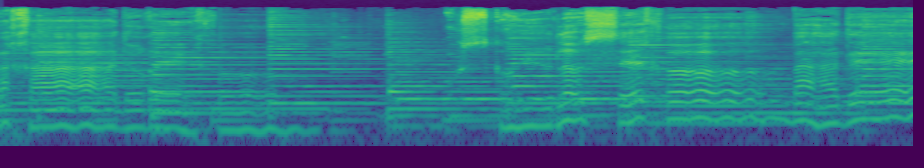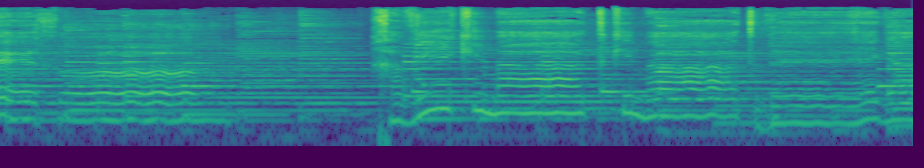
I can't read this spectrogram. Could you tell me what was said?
בחד רחוב, וסגויר לו סכו בהדכו. חבי כמעט כמעט ואגע.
